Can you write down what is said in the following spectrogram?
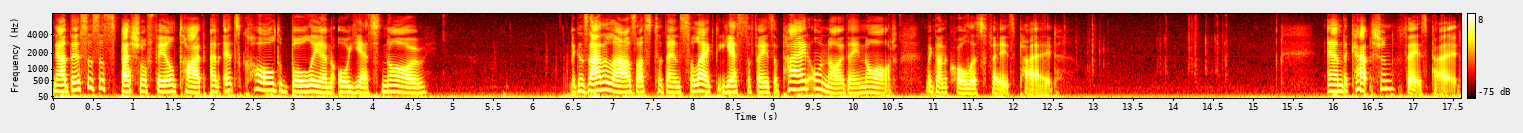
Now this is a special field type and it's called Boolean or yes, no because that allows us to then select yes, the fees are paid or no, they're not. We're going to call this fees paid. And the caption, fees paid.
